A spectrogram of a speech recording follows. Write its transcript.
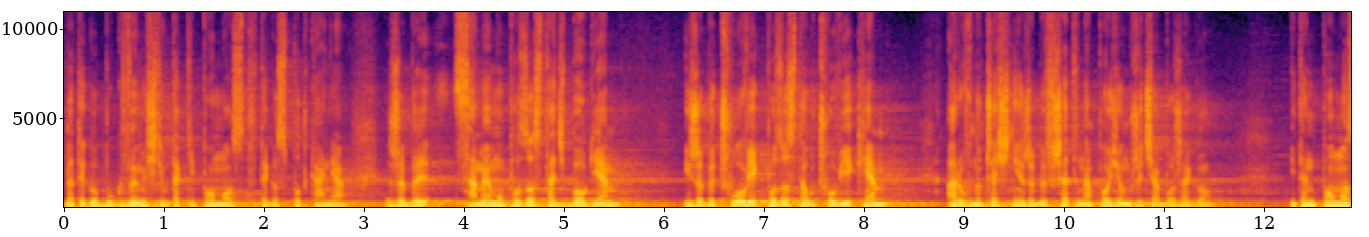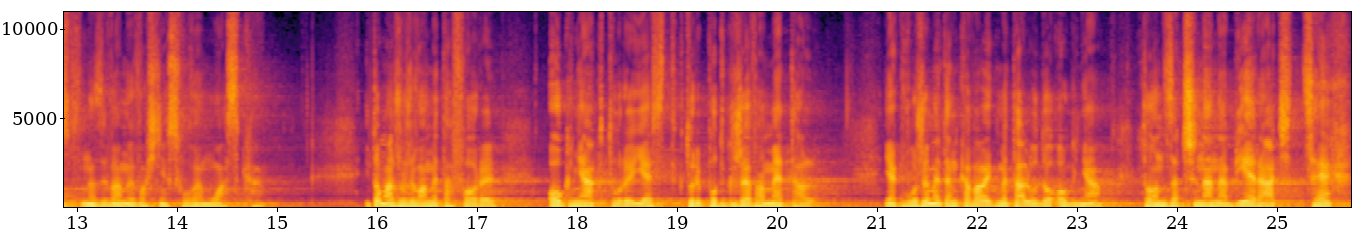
Dlatego Bóg wymyślił taki pomost tego spotkania, żeby samemu pozostać Bogiem i żeby człowiek pozostał człowiekiem, a równocześnie, żeby wszedł na poziom życia Bożego. I ten pomost nazywamy właśnie słowem łaska. I Tomasz używa metafory ognia, który, jest, który podgrzewa metal. Jak włożymy ten kawałek metalu do ognia, to on zaczyna nabierać cech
